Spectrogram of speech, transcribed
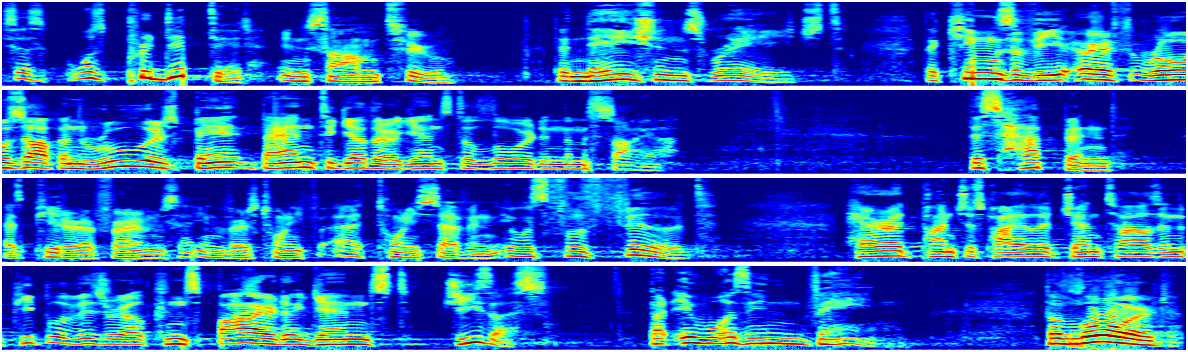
he says, was predicted in Psalm 2. The nations raged. The kings of the earth rose up and rulers band, band together against the Lord and the Messiah. This happened, as Peter affirms in verse 20, uh, 27. It was fulfilled. Herod, Pontius Pilate, Gentiles, and the people of Israel conspired against Jesus, but it was in vain. The Lord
